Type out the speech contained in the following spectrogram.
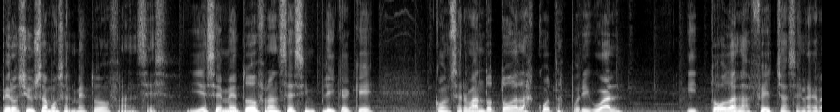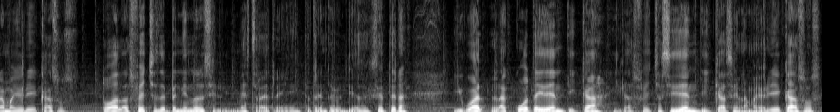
pero sí usamos el método francés. Y ese método francés implica que conservando todas las cuotas por igual y todas las fechas, en la gran mayoría de casos, todas las fechas, dependiendo de si el mes trae 30, 31 días, etcétera, igual la cuota idéntica y las fechas idénticas en la mayoría de casos,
